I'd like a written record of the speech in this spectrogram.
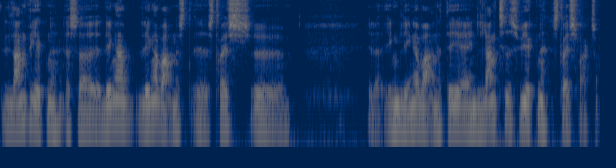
langvirkende, altså længere, længerevarende øh, stress, øh, eller ikke længerevarende, det er en langtidsvirkende stressfaktor.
